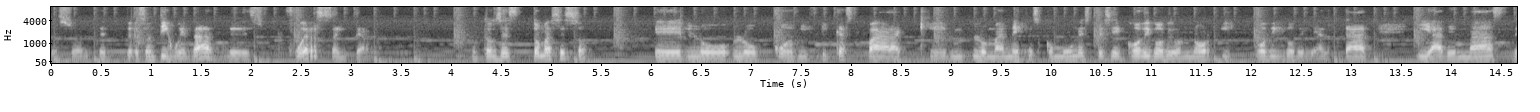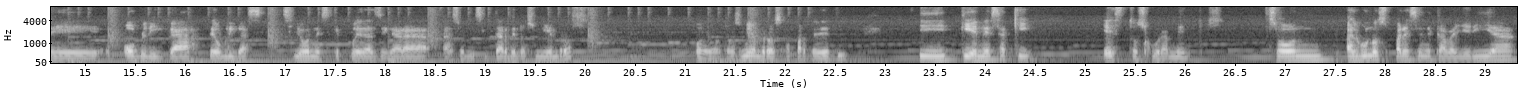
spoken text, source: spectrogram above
de su, antigüedad, de su fuerza interna. Entonces, tomas eso, eh, lo, lo, codificas para que lo manejes como una especie de código de honor y código de lealtad y además de obligar, de obligaciones que puedas llegar a, solicitar de los miembros o de otros miembros aparte de ti, y tienes aquí estos juramentos. Son, algunos parecen de caballería,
